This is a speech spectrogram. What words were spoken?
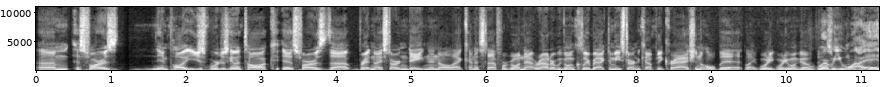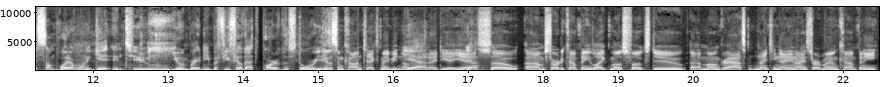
Um, as far as and Paul, you just we're just going to talk as far as the Britt and I starting dating and all that kind of stuff. We're going that route, or are we going clear back to me starting a company, crash, and the whole bit? Like, where, where do you want to go? Wherever this? you want. At some point, I want to get into you and Brittany, but if you feel that's part of the story, give us some context. Maybe not yeah. bad idea. Yeah. yeah. So, um, started a company like most folks do. Uh, mowing grass. 1999 started my own company.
